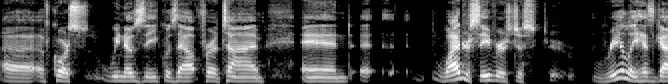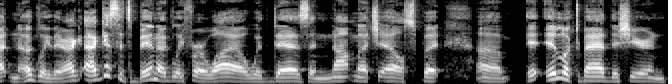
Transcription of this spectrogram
Uh, of course, we know Zeke was out for a time, and uh, wide receivers just really has gotten ugly there. I, I, guess it's been ugly for a while with Dez and not much else, but um, it, it, looked bad this year. And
